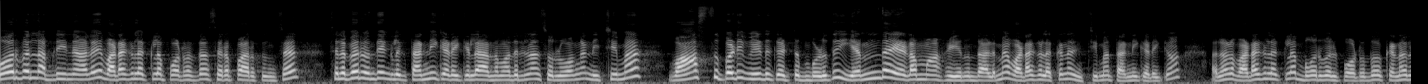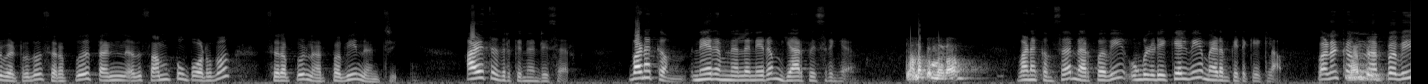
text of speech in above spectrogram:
போர்வெல் அப்படின்னாலே வடகிழக்கில் போடுறது தான் சிறப்பாக இருக்குங்க சார். சில பேர் வந்து எங்களுக்கு தண்ணி கிடைக்கல அந்த மாதிரிலாம் சொல்லுவாங்க. நிச்சயமாக வாஸ்துப்படி வீடு கட்டும் பொழுது எந்த இடமாக இருந்தாலுமே வடகிழக்குன்னு நிச்சயமாக தண்ணி கிடைக்கும். அதனால் வடகிழக்கில் போர்வெல் போடுறதோ கிணறு வெட்டுறதோ சிறப்பு. தண்ணி அது சம்பு போடுறதும் சிறப்பு. நற்பவி நன்றி. அழைத்ததற்கு நன்றி சார். வணக்கம். நேரம் நல்ல நேரம். யார் பேசுறீங்க? வணக்கம் மேடம். வணக்கம் சார். நற்பவி உங்களுடைய கேள்வியை மேடம் கிட்ட கேட்கலாம். வணக்கம் நற்பவி.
